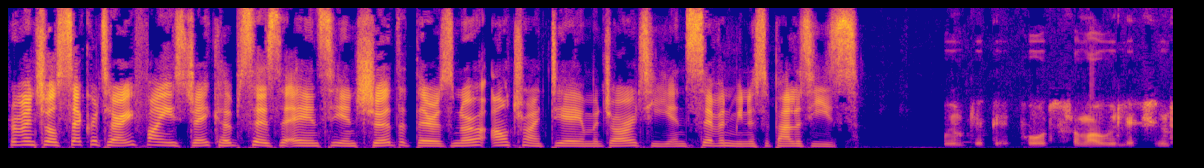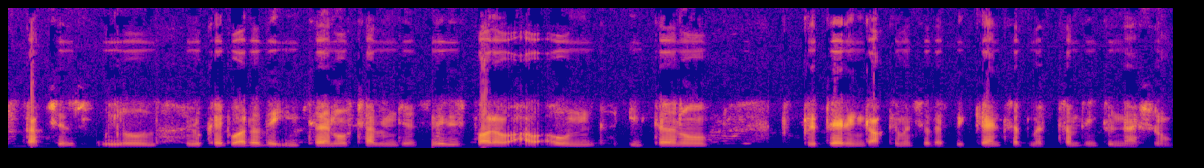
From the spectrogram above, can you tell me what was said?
Provincial Secretary Faiz Jacob says the ANC ensured that there is no outright DA majority in seven municipalities. We'll get reports from our election structures. We'll look at what are the internal challenges. This is part of our own internal preparing documents so that we can submit something to national.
